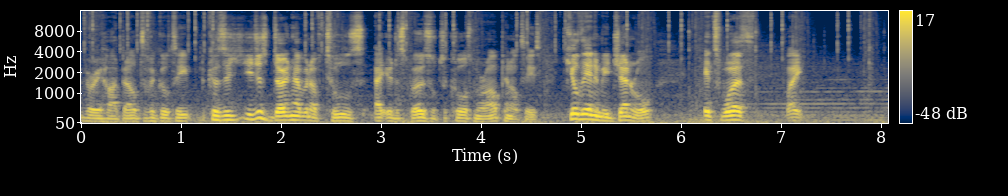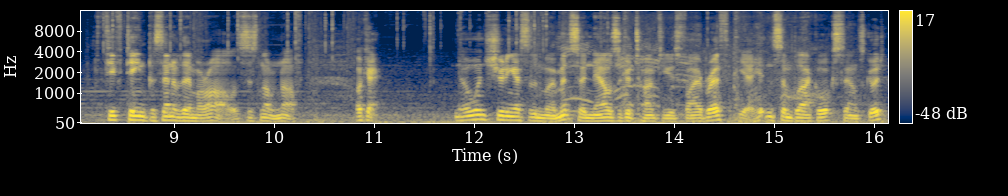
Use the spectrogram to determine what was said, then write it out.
very hard battle difficulty, because you just don't have enough tools at your disposal to cause morale penalties. Kill the enemy general, it's worth, like, 15% of their morale. It's just not enough. Okay. No one's shooting us at the moment, so now is a good time to use Fire Breath. Yeah, hitting some Black Orcs sounds good.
